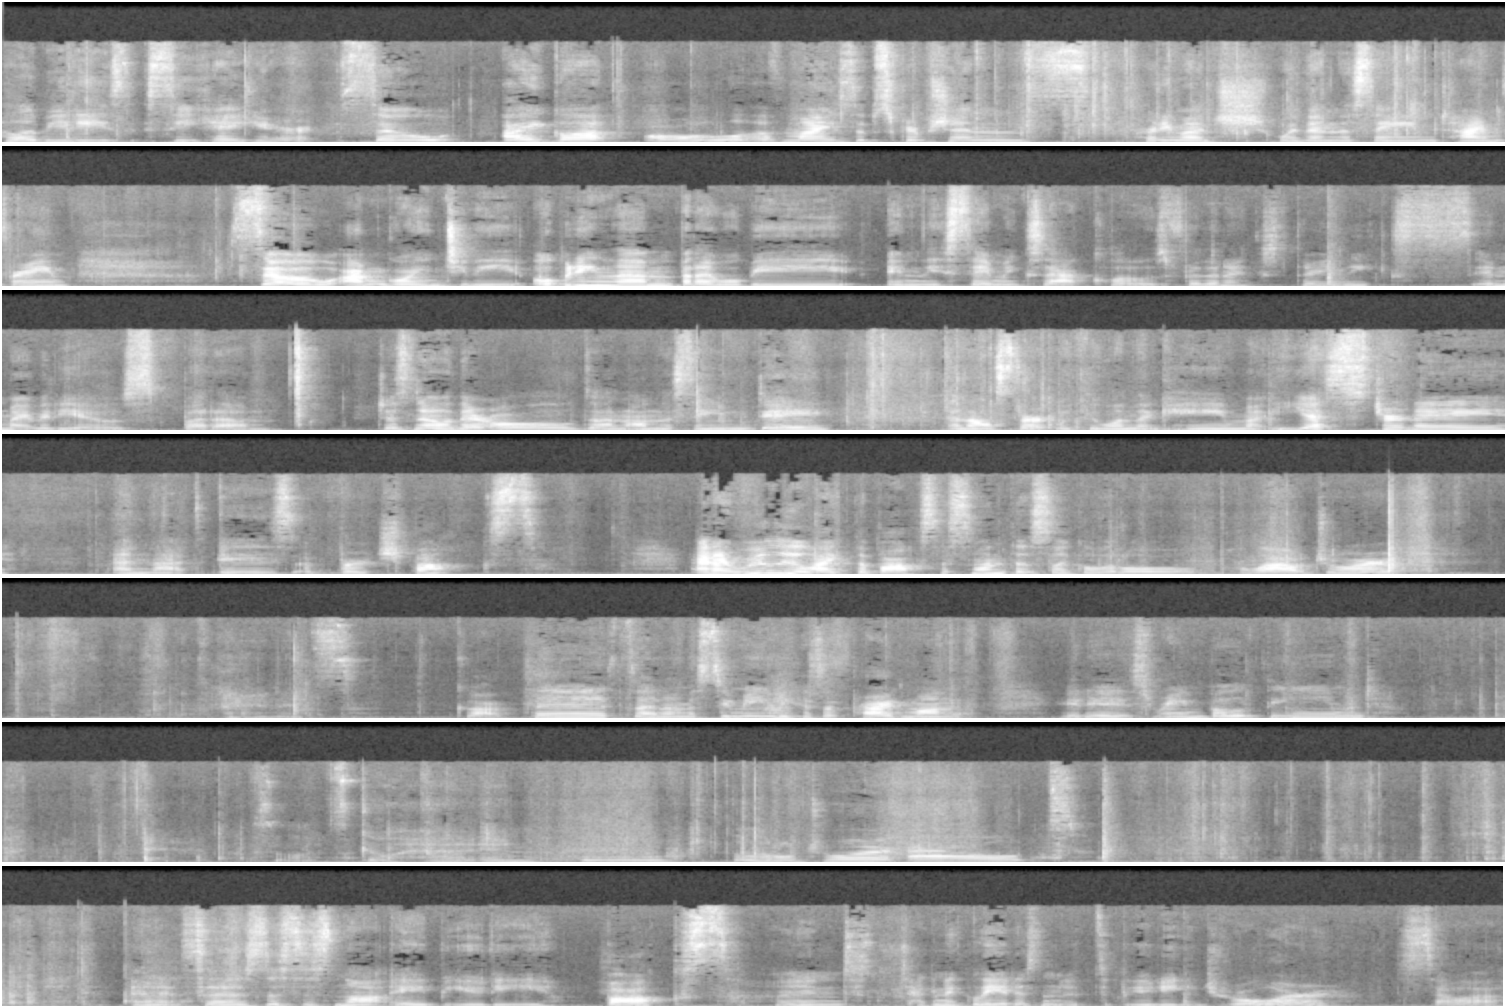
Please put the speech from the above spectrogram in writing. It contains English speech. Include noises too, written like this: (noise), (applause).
Hello beauties, CK here. So I got all of my subscriptions pretty much within the same time frame. So I'm going to be opening them, but I will be in the same exact clothes for the next three weeks in my videos. But um, just know they're all done on the same day. And I'll start with the one that came yesterday, and that is a Birchbox. And I really like the box this month. It's like a little pull-out drawer and it's got this and I'm assuming because of Pride Month it is rainbow themed. So let's go ahead and pull the little drawer out. And it says this is not a beauty box and technically it isn't it's a beauty drawer. So uh,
